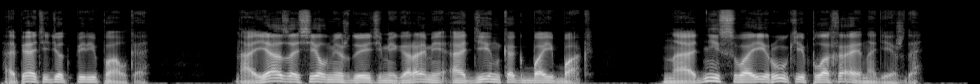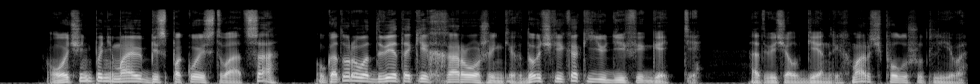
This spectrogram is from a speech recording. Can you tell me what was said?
опять идет перепалка. А я засел между этими горами один как байбак. На одни свои руки плохая надежда. Очень понимаю беспокойство отца, у которого две таких хорошеньких дочки, как Юдиф и Гетти», — отвечал Генрих Марч полушутливо.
